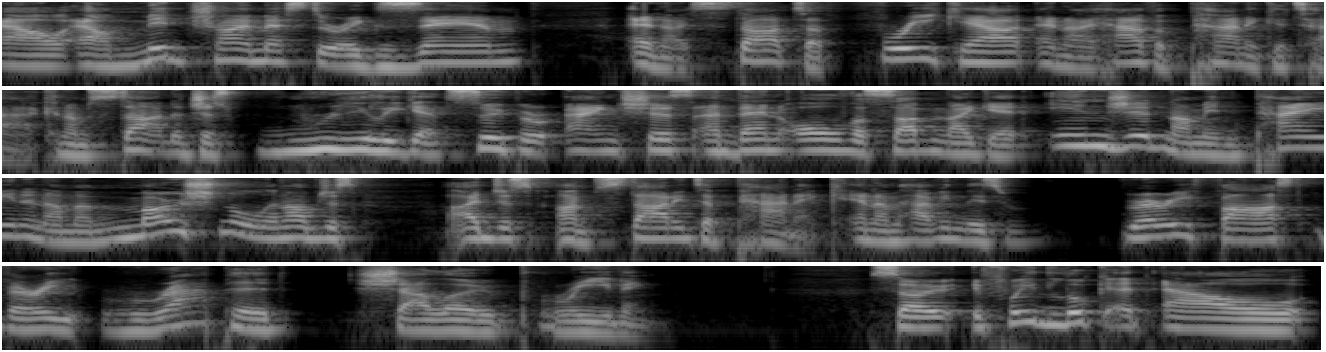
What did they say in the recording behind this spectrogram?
our, our mid trimester exam and I start to freak out and I have a panic attack and I'm starting to just really get super anxious and then all of a sudden I get injured and I'm in pain and I'm emotional and I'm just I just, I'm starting to panic and I'm having this very fast, very rapid, shallow breathing. So if we look at our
